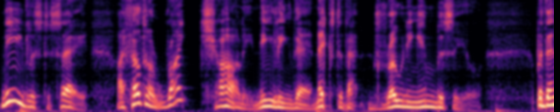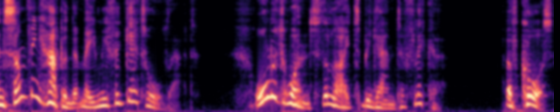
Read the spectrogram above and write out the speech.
needless to say, I felt a right Charlie kneeling there next to that droning imbecile. But then something happened that made me forget all that. All at once the lights began to flicker. Of course,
